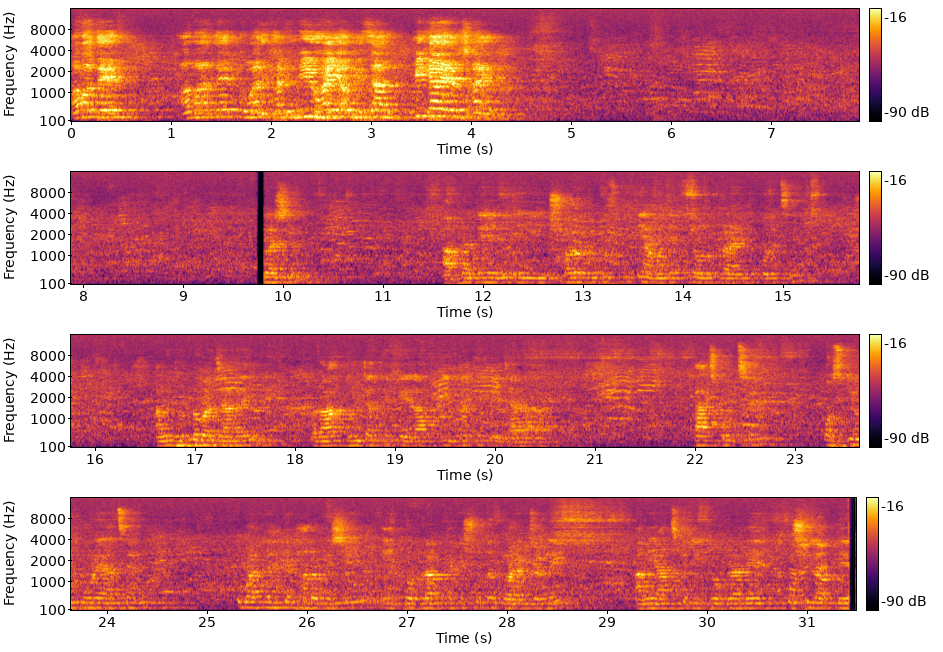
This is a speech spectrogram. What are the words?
আমাদের আমাদের কুমারখালী নির্বাহী অফিসার মিকায়েল সাহেব দেশবাসী, আপনাদের এই সরব উপস্থিতি আমাদেরকে অনুপ্রাণিত করেছে আমি ধন্যবাদ জানাই রাত দুইটা থেকে রাত তিনটা থেকে যারা কাজ করছেন কষ্টেও করে আছেন কুমারখালীকে ভালোবেসে এই প্রোগ্রামটাকে সুন্দর করার জন্য আমি আজকের এই প্রোগ্রামের কুশীলকদের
